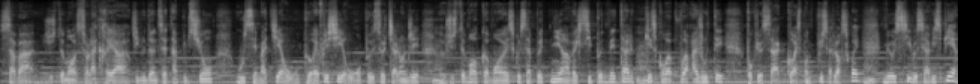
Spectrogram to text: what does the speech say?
Ça va justement sur la créa qui nous donne cette impulsion ou ces matières où on peut réfléchir, où on peut se challenger. Mmh. Euh, justement, comment est-ce que ça peut tenir avec si peu de métal? Mmh. Qu'est-ce qu'on va pouvoir ajouter pour que ça corresponde plus à leurs souhaits? Mais aussi le service pierre.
